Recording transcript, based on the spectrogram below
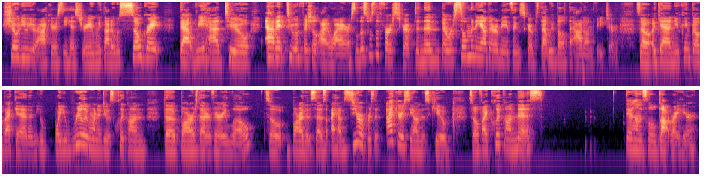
showed you your accuracy history, and we thought it was so great that we had to add it to official Eyewire. So this was the first script, and then there were so many other amazing scripts that we built the add-on feature. So again, you can go back in, and you what you really want to do is click on the bars that are very low. So bar that says I have 0% accuracy on this cube. So if I click on this, getting on this little dot right here,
